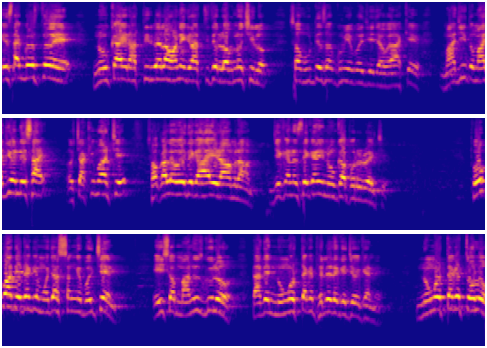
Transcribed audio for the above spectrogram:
নেশাগ্রস্ত হয়ে নৌকায় রাত্রির বেলা অনেক রাত্রিতে লগ্ন ছিল, সব উঠে সব ঘুমিয়ে পড়ে যাব আকে মাঝি তো মাঝিও নেশায়, ও চাকি মারছে, সকালে ওই দেখে, আয়, রাম রাম, যেখানে সেখানেই নৌকা পড়ে রয়েছে। ফৌপাত এটাকে মজার সঙ্গে বলছেন এই সব মানুষগুলো তাদের নোংরটাকে ফেলে রেখেছে ওইখানে। নোংরটাকে তোলো।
